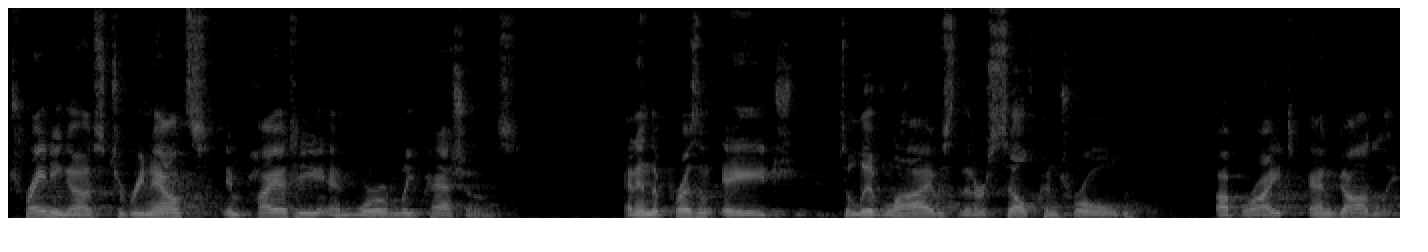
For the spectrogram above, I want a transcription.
training us to renounce impiety and worldly passions, and in the present age to live lives that are self controlled, upright, and godly,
